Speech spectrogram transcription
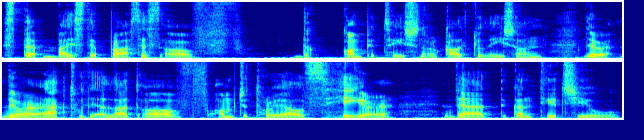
step-by-step -step process of computation or calculation. There, there are actually a lot of um, tutorials here that can teach you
